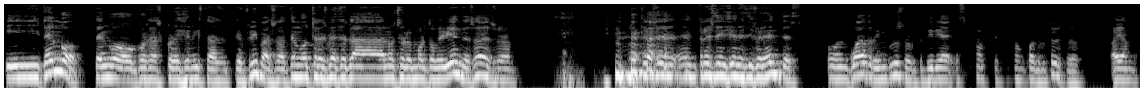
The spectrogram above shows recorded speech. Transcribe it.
Y tengo, tengo cosas coleccionistas que flipas. O sea, tengo tres veces la Noche de los Muertos Vivientes, ¿sabes? O sea, en tres ediciones diferentes. O en cuatro incluso. Diría, no sé si son cuatro o tres, pero ahí anda.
